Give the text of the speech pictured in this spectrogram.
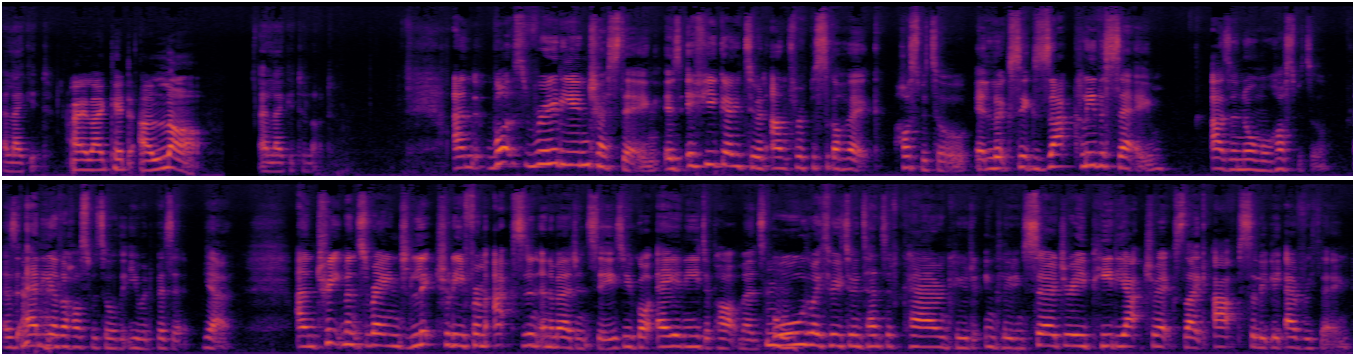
I like it. I like it a lot. I like it a lot. And what's really interesting is if you go to an anthroposophic hospital, it looks exactly the same as a normal hospital, as any other hospital that you would visit. Yeah. And treatments range literally from accident and emergencies. You've got A and E departments hmm. all the way through to intensive care, include, including surgery, pediatrics, like absolutely everything,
